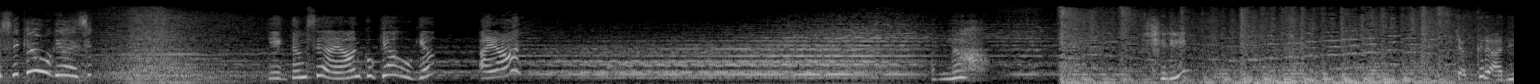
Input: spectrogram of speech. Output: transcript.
इसे क्या हो गया? ऐसे एकदम से अयान को क्या हो गया? अयान! अल्लाह। श्री चक्कर आ रहे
